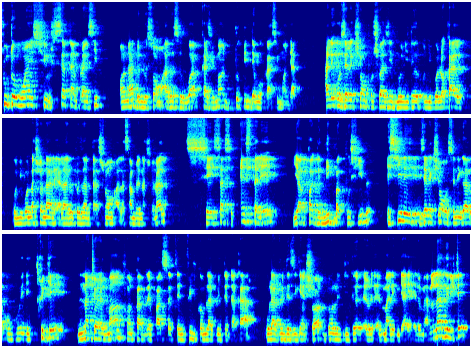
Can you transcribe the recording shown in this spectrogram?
tout au moins sur certains principes. On a de leçons à recevoir quasiment d'aucune démocratie mondiale. Aller aux élections pour choisir nos leaders au niveau local, au niveau national et à la représentation à l'Assemblée nationale, c'est ça, c'est installé. Il n'y a pas de micmac possible. Et si les élections au Sénégal, on pouvait les truquer, naturellement, on ne perdrait pas certaines villes comme la ville de Dakar ou la ville de Ziguinchor, dont le leader El Malik Ndiaye est le maire. La vérité,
